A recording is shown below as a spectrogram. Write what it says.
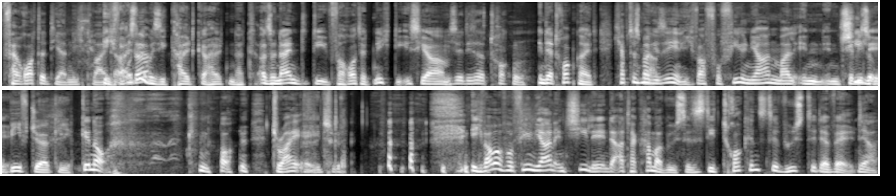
verrottet ja nicht weiter. Ich weiß nicht, ob sie kalt gehalten hat. Also nein, die- verrottet nicht. Die ist ja Die ist ja dieser trocken. in der Trockenheit. Ich habe das mal Ja. gesehen. Ich war vor vielen Jahren mal in, in Chile. ein Beef Jerky. Genau. genau. Dry Aged. Ich war mal vor vielen Jahren in Chile in der Atacama-Wüste. Das ist die trockenste Wüste der Welt. Ja.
